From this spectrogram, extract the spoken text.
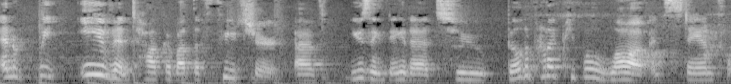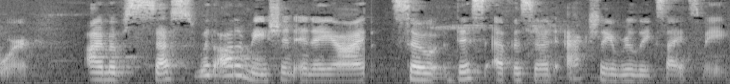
And we even talk about the future of using data to build a product people love and stand for. I'm obsessed with automation and AI, so this episode actually really excites me.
